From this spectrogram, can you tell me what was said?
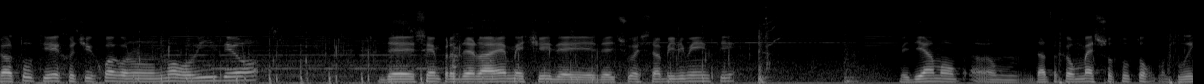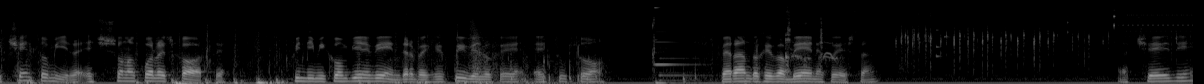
Ciao a tutti, eccoci qua con un nuovo video de- sempre della MC dei, dei suoi stabilimenti. Vediamo, um, dato che ho messo tutto 200.000 e ci sono ancora le scorte, quindi mi conviene vendere perché qui vedo che è tutto sperando che va bene questa. Accedi,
